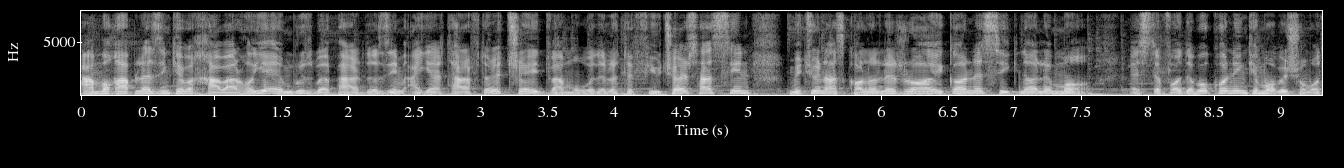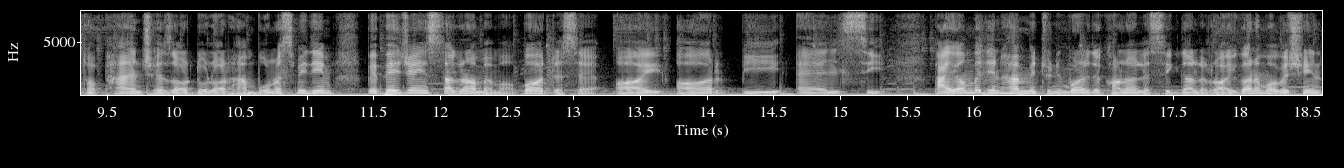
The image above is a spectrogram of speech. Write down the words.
اما قبل از اینکه به خبرهای امروز بپردازیم اگر طرفدار trade و مبادلات futures هستین می‌تونین از کانال رایگان سیگنال ما استفاده بکنین که ما به شما تا 5000 دلار هم bonus میدیم. به page اینستاگرام ما با آدرس IRBLC پیام بدین هم می‌تونیم وارد کانال سیگنال رایگان ما بشین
